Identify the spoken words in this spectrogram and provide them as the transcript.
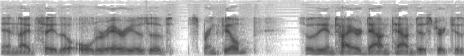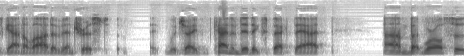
and I'd say the older areas of Springfield. So the entire downtown district has gotten a lot of interest, which I kind of did expect that. Um, but we're also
